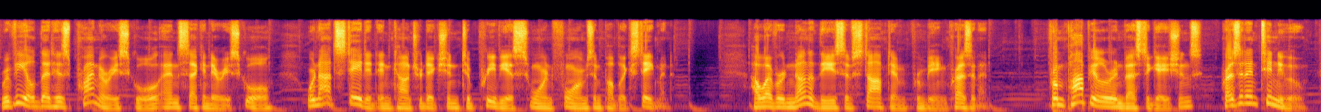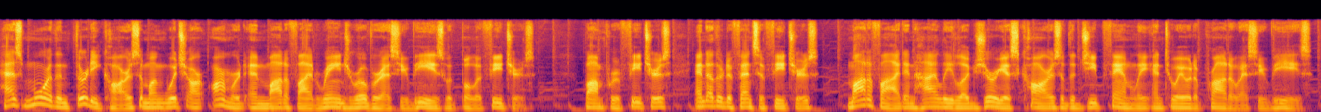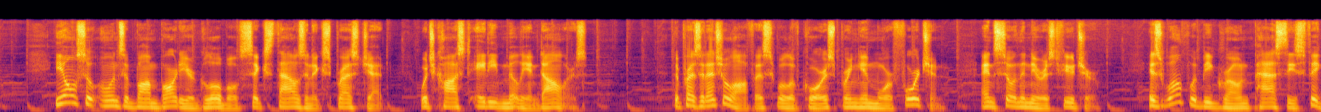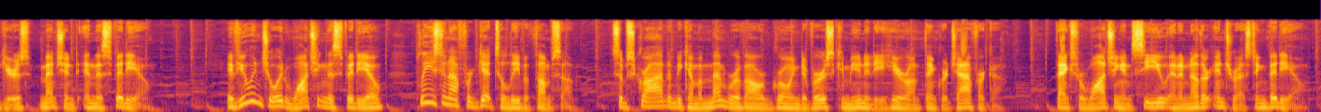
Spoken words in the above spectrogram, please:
revealed that his primary school and secondary school were not stated in contradiction to previous sworn forms and public statement. However, none of these have stopped him from being president. From popular investigations, President Tinubu has more than 30 cars among which are armored and modified Range Rover SUVs with bullet features, bomb-proof features, and other defensive features, modified and highly luxurious cars of the Jeep family and Toyota Prado SUVs. He also owns a Bombardier Global 6000 Express jet, which cost $80 million. The presidential office will of course bring in more fortune, and so in the nearest future. His wealth would be grown past these figures mentioned in this video. If you enjoyed watching this video, please do not forget to leave a thumbs up, subscribe and become a member of our growing diverse community here on ThinkRich Africa. Thanks for watching and see you in another interesting video.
